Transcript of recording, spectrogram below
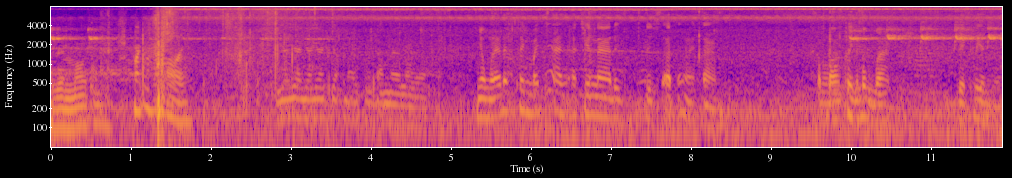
Gần mò thế Mất rồi. Nhưng mà nó thấy mấy cái anh trên na được được ớt nó này tạm. Không bóng khơi cái bông vàng. Để clean rồi.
